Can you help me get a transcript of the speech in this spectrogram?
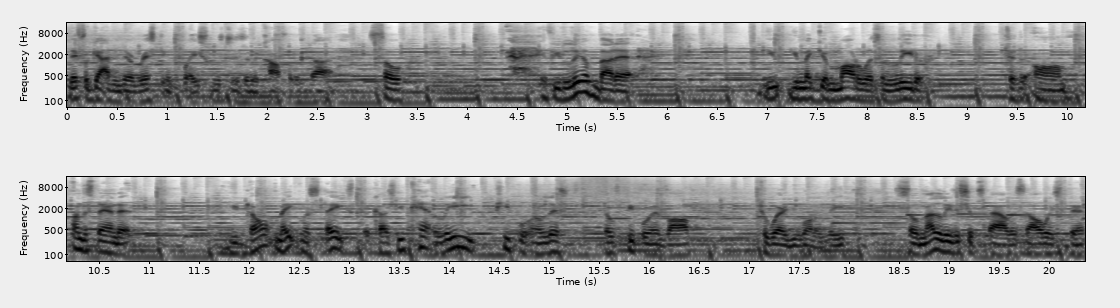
They've forgotten their resting place, which is in the comfort of God. So if you live by that, you, you make your model as a leader to um, understand that you don't make mistakes because you can't lead people unless those people are involved to where you want to lead. So my leadership style has always been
